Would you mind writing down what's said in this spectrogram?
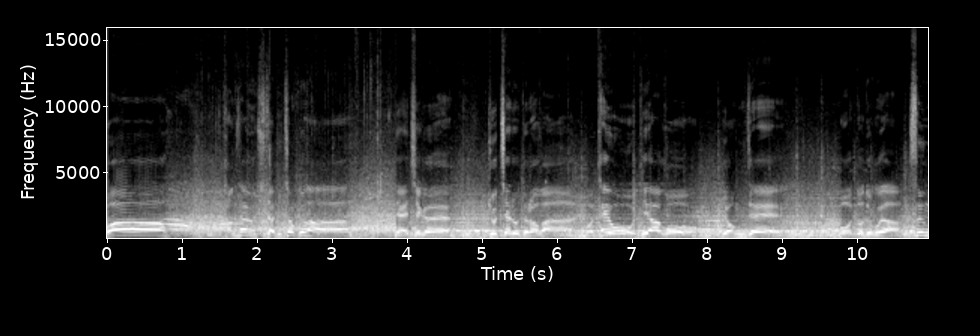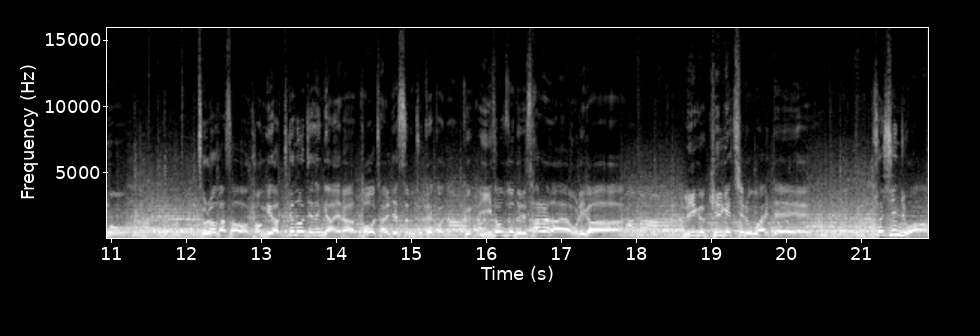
와, 강상윤 진짜 미쳤구나. 네, 지금 교체로 들어간 뭐 태호, 티아고, 영재, 뭐 또 누구야? 승우 들어가서 경기가 끊어지는 게 아니라 더 잘 됐으면 좋겠거든. 그, 이 선수들이 살아나야 우리가 리그 길게 치르고 할 때 훨씬 좋아.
